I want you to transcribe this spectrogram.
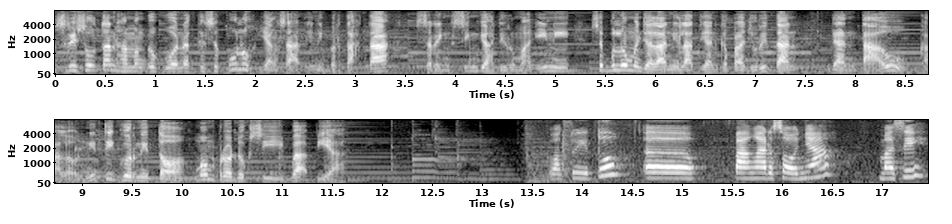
Sri Sultan Hamengkubuwono ke-10 yang saat ini bertahta sering singgah di rumah ini sebelum menjalani latihan keprajuritan dan tahu kalau Niti Gurnito memproduksi bakpia. Waktu itu eh, pangarsonya masih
